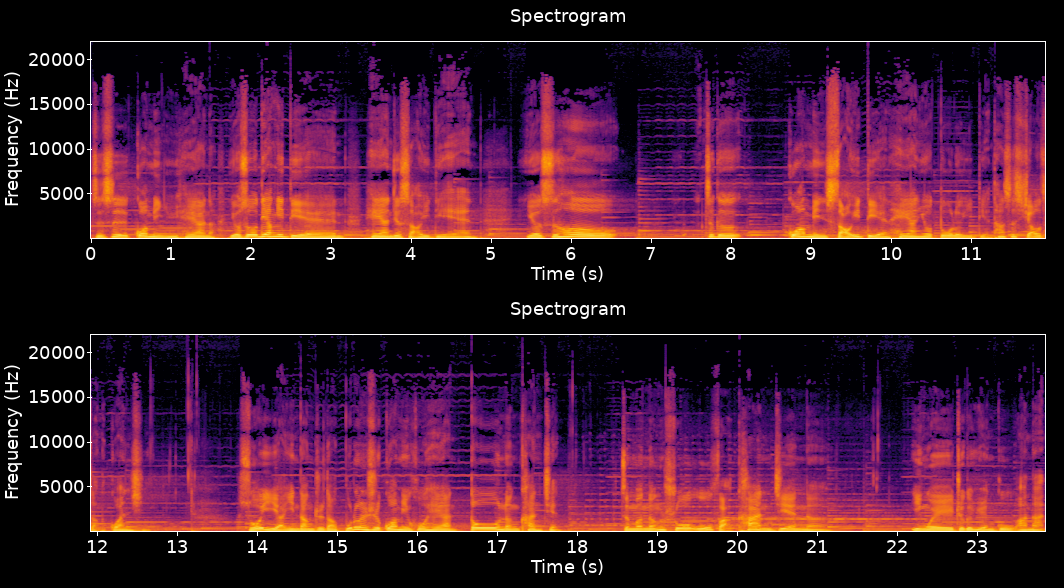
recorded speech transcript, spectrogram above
只是光明与黑暗呢，有时候亮一点，黑暗就少一点，有时候这个。光明少一点，黑暗又多了一点，它是消长的关系。所以啊，应当知道，不论是光明或黑暗，都能看见。怎么能说无法看见呢？因为这个缘故，阿难，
